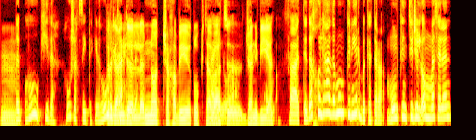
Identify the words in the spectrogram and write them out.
طيب هو كذا هو شخصيته كذا هو تلقى عنده النوت شخبيط وكتابات أيوة. جانبية. أيوة. فالتدخل هذا ممكن يربكه ترى. ممكن تجي الأم مثلا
